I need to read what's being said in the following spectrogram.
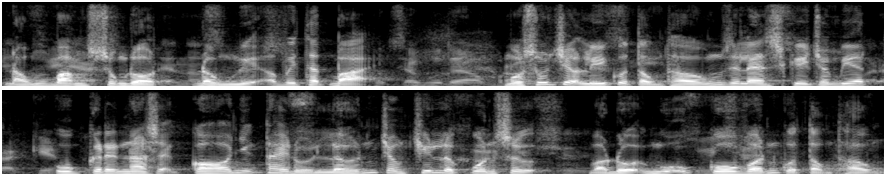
đóng băng xung đột đồng nghĩa với thất bại. Một số trợ lý của Tổng thống Zelensky cho biết Ukraine sẽ có những thay đổi lớn trong chiến lược quân sự và đội ngũ cố vấn của Tổng thống.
